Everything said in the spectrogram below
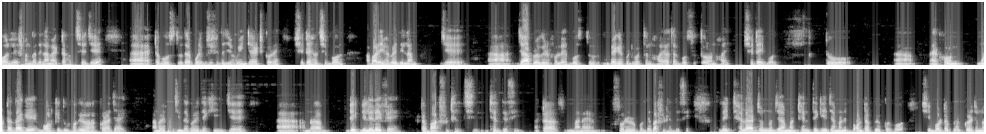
বলের সংজ্ঞা দিলাম। একটা হচ্ছে যে একটা বস্তু তার পরিবেশের সাথে যেভাবে ইন্টারাক্ট করে, সেটাই হচ্ছে বল। আবার এইভাবে দিলাম যে যা প্রয়োগের ফলে বস্তুর বেগের পরিবর্তন হয়, অর্থাৎ বস্তুর ত্বরণ হয়, সেটাই বল। তো এখন মোটা দাগে বলকে দুভাগে ভাগ করা যায়। আমরা চিন্তা করে দেখি যে আমরা ডেলি লাইফে একটা বাক্স ঠেলছি, ঠেলতেছি। একটা মানে ফ্লোরের উপর দিয়ে বাক্স ঠেলতেছি। তাহলে এই ঠেলার জন্য যে আমরা ঠেলতে গিয়ে যে আমরা বলটা প্রয়োগ করব, সেই বলটা প্রয়োগ করার জন্য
